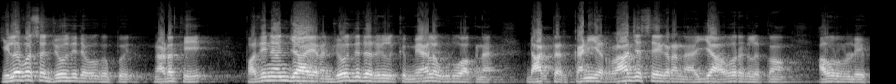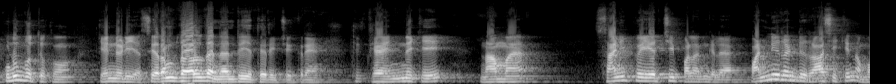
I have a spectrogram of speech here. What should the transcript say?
இலவச ஜோதிட வகுப்பு நடத்தி பதினஞ்சாயிரம் ஜோதிடர்களுக்கு மேலே உருவாக்கின டாக்டர் கணியர் ராஜசேகரன் ஐயா அவர்களுக்கும் அவர்களுடைய குடும்பத்துக்கும் என்னுடைய சிரம் தாழ்ந்த நன்றியை தெரிவிச்சுக்கிறேன். இன்றைக்கி இன்னைக்கு நாம் சனிப்பெயர்ச்சி பலன்களை பன்னிரெண்டு ராசிக்கு நம்ம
